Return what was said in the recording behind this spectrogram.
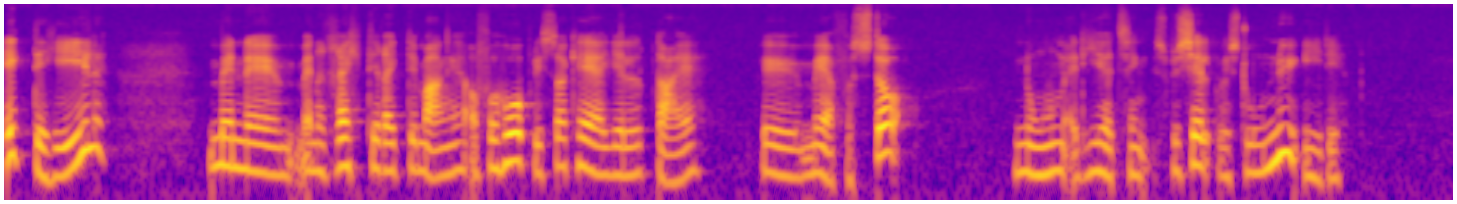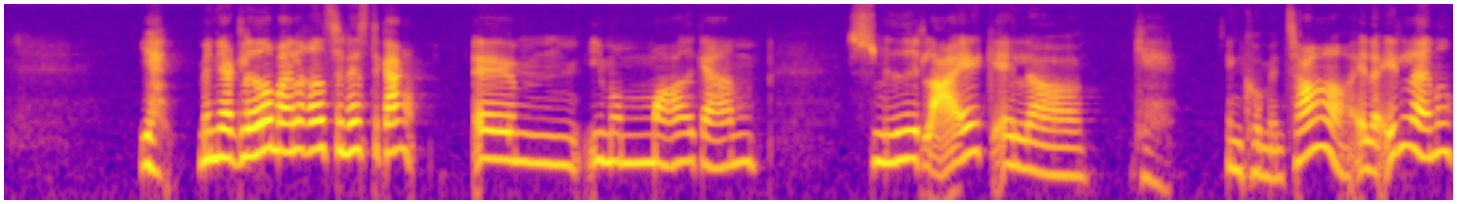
Ikke det hele, men, øh, men rigtig, rigtig mange. Og forhåbentlig så kan jeg hjælpe dig øh, med at forstå nogle af de her ting. Specielt hvis du er ny i det. Ja, men jeg glæder mig allerede til næste gang. Øhm, I må meget gerne smide et like, eller ja, en kommentar, eller et eller andet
